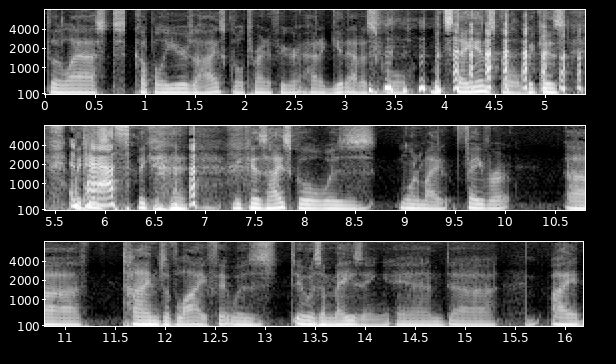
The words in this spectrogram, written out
the last couple of years of high school trying to figure out how to get out of school, but stay in school because and because, pass because, because high school was one of my favorite uh, times of life. It was it was amazing, and uh, I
